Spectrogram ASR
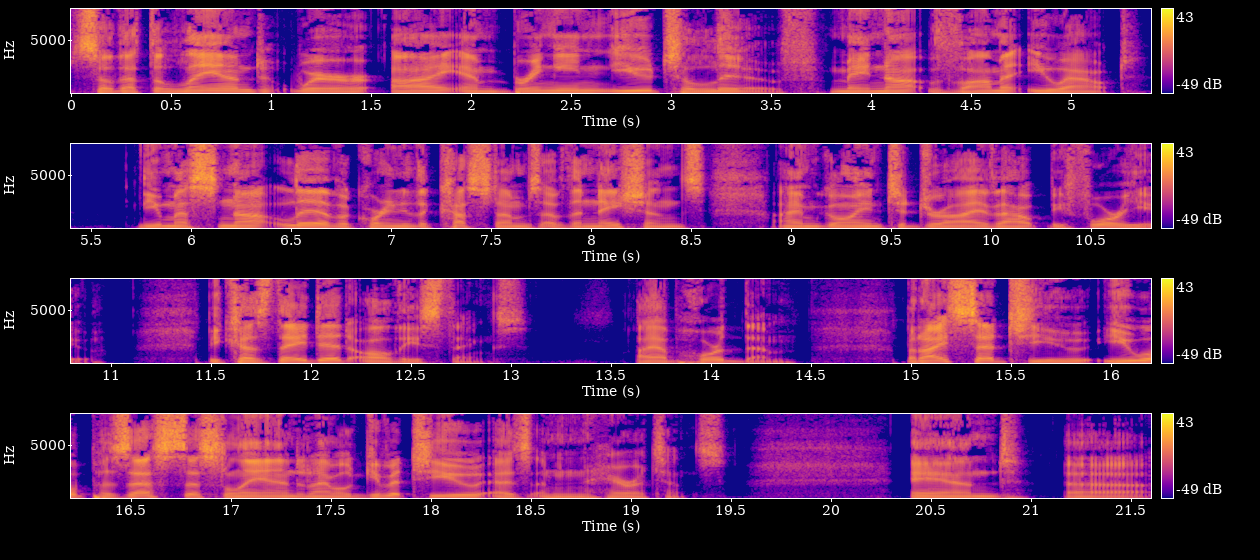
so that the land where I am bringing you to live may not vomit you out. You must not live according to the customs of the nations I am going to drive out before you because they did all these things. I abhorred them. But I said to you, you will possess this land and I will give it to you as an inheritance. And uh,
